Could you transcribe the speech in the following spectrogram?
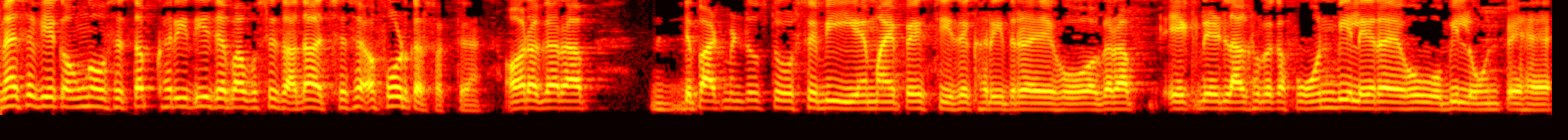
मैं सिर्फ़ ये कहूँगा उसे तब खरीदिए जब आप उसे ज़्यादा अच्छे से अफोर्ड कर सकते हैं। और अगर आप डिपार्टमेंटल स्टोर से भी ईएमआई पे चीज़ें खरीद रहे हो, अगर आप एक डेढ़ लाख रुपए का फ़ोन भी ले रहे हो, वो भी लोन पे है,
